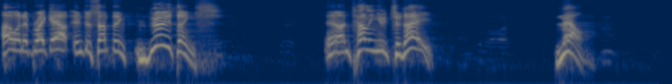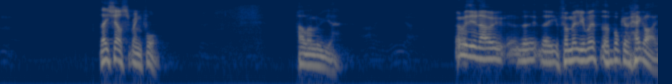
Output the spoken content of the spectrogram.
I want to break out into something new things. And I'm telling you today, now, they shall spring forth. Hallelujah. And whether you know, the, the familiar with the book of Haggai.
